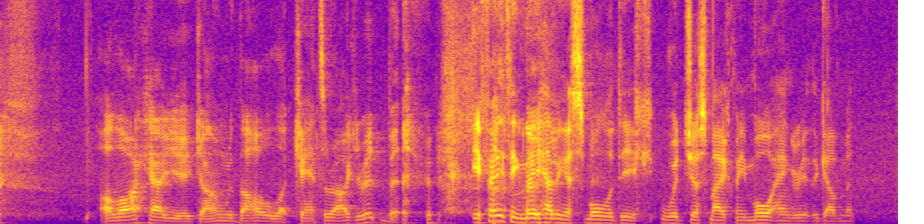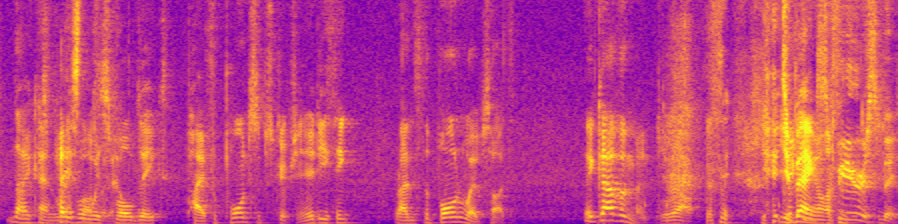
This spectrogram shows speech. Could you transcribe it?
I like how you're going with the whole like cancer argument, but If anything, me having a smaller dick would just make me more angry at the government. No, because people with small dicks pay for porn subscription. Who do you think runs the porn websites? The government. You're right. you bang on. Conspiracy.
